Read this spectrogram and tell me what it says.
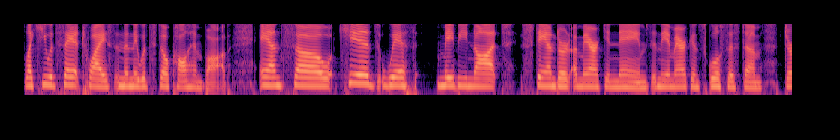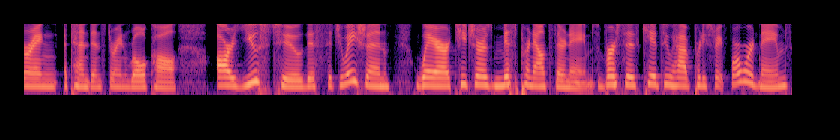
Like he would say it twice and then they would still call him Bob. And so kids with maybe not standard American names in the American school system during attendance, during roll call, are used to this situation where teachers mispronounce their names versus kids who have pretty straightforward names.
